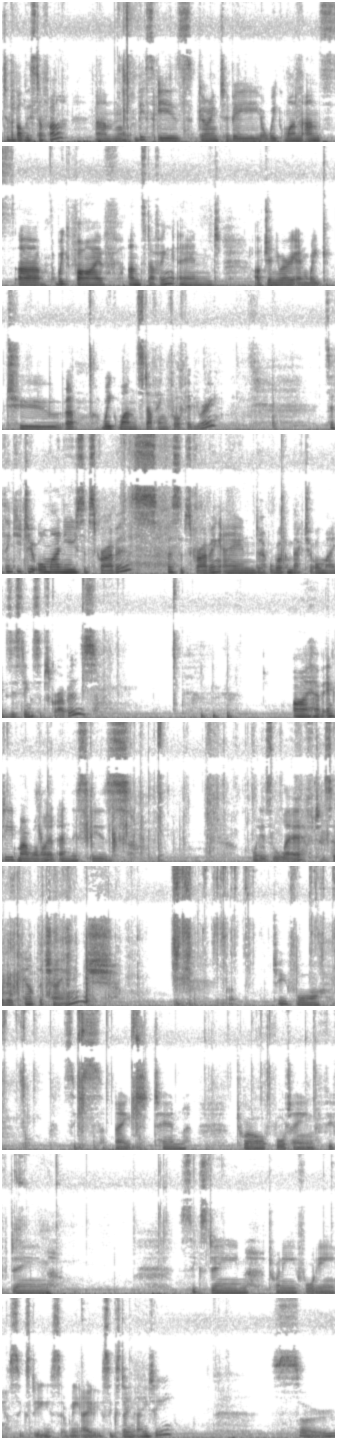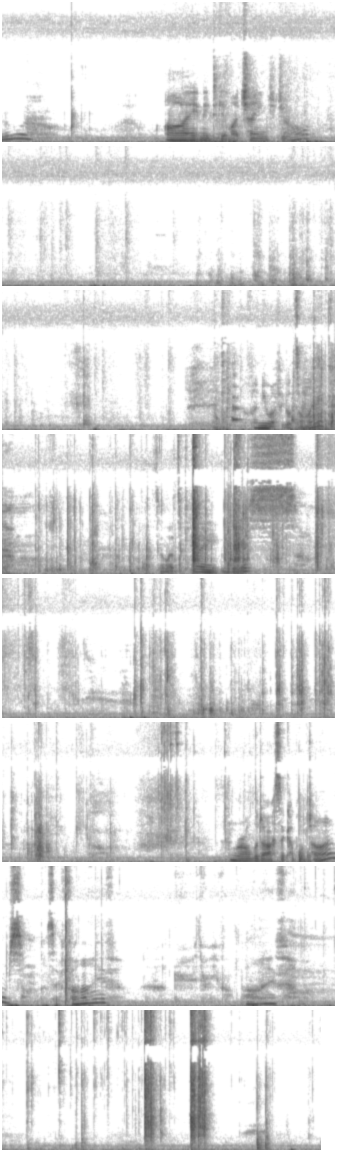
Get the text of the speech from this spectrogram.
to the Bubbly Stuffer. Um, this is going to be week one, uh, week five unstuffing and of January and week two, uh, week one stuffing for February. So thank you to all my new subscribers for subscribing and welcome back to all my existing subscribers. I have emptied my wallet and this is what is left. So we'll count the change. Got two, four, six, eight, 10, 12, 14, 15, 16, 20, 40, 60, 70, 80, 16, 80. So I need to get my change jar. Knew I forgot something. So let's play this. And roll the dice a couple of times. So five, two, three, four, five.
